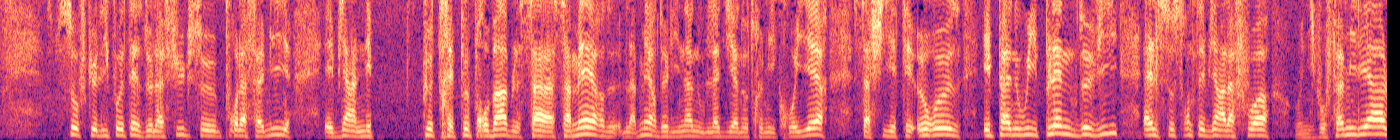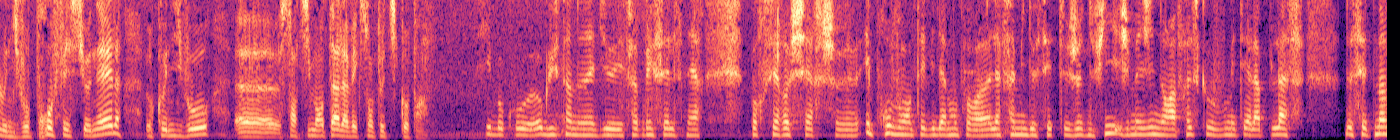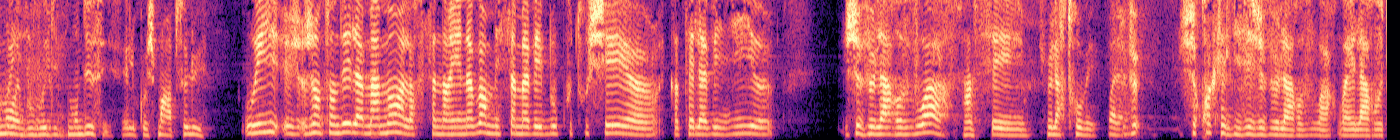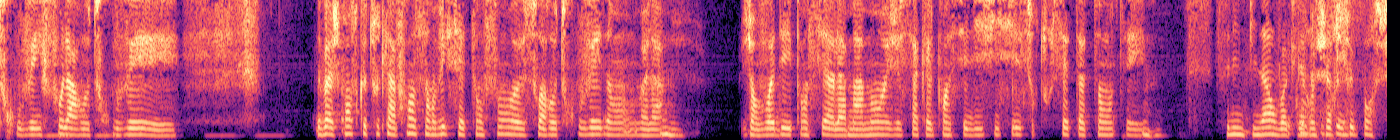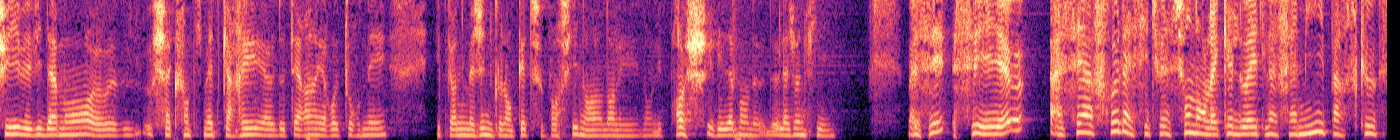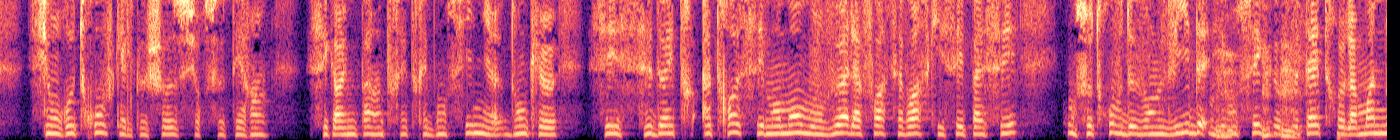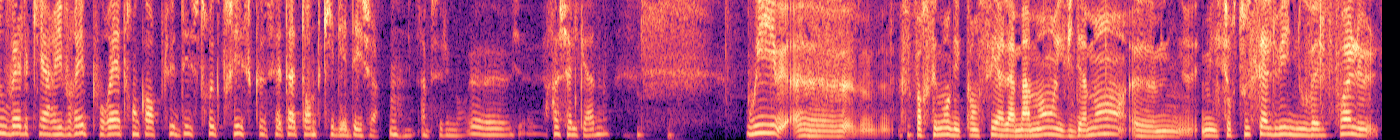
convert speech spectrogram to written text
Sauf que l'hypothèse de la fugue, pour la famille, eh bien, elle n'est que très peu probable. Sa, sa, mère, la mère de Lina nous l'a dit à notre micro hier, sa fille était heureuse, épanouie, pleine de vie. Elle se sentait bien à la fois au niveau familial, au niveau professionnel, qu'au niveau euh, sentimental avec son petit copain. Merci beaucoup Augustin Donadieu et Fabrice Elsner pour ces recherches euh, éprouvantes évidemment pour euh, la famille de cette jeune fille. J'imagine Nora Fresque que vous vous mettez à la place de cette maman et vous vous dites mon Dieu c'est le cauchemar absolu. Oui, j'entendais la maman, alors ça n'a rien à voir, mais ça m'avait beaucoup touchée euh, quand elle avait dit Je veux la revoir. Enfin, c'est... Je veux la retrouver. Voilà. Je, crois qu'elle disait Je veux la revoir. Ouais, la retrouver, il faut la retrouver. Et... ben, je pense que toute la France a envie que cet enfant soit retrouvé dans. Voilà. Mmh j'envoie des pensées à la maman et je sais à quel point c'est difficile, surtout cette attente. Et... Mhm. Céline Pina, on voit que les recherches se poursuivent, évidemment. Euh, chaque centimètre carré euh, de terrain est retourné. Et puis on imagine que l'enquête se poursuit dans, les, proches, évidemment, de, la jeune fille. Bah, c'est euh, assez affreux la situation dans laquelle doit être la famille, parce que si on retrouve quelque chose sur ce terrain, c'est quand même pas un très très bon signe. Donc euh, c'est, ça doit être atroce ces moments où on veut à la fois savoir ce qui s'est passé. On se trouve devant le vide et on sait que peut-être la moindre nouvelle qui arriverait pourrait être encore plus destructrice que cette attente qu'il est déjà. Mhm, absolument. Euh, Rachel Kahn. Oui, euh, forcément des pensées à la maman, évidemment, mais surtout saluer une nouvelle fois le,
